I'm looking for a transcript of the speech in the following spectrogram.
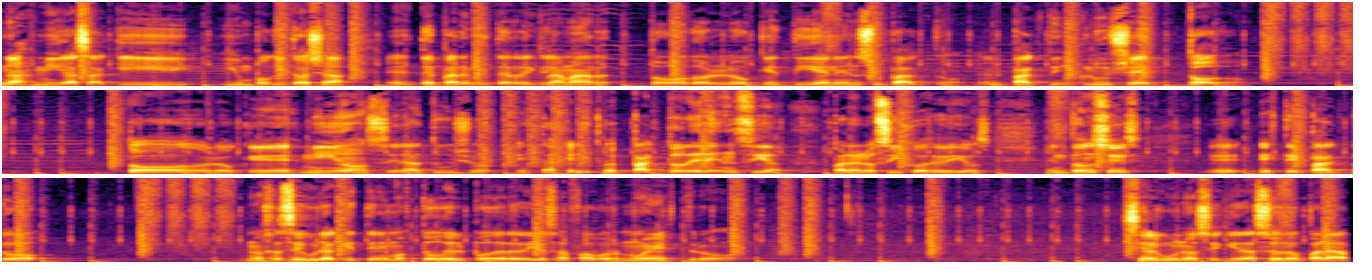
unas migas aquí y un poquito allá. Él te permite reclamar todo lo que tiene en su pacto. El pacto incluye todo. Todo lo que es mío será tuyo. Está escrito, es pacto de herencia para los hijos de Dios. Entonces, eh, este pacto nos asegura que tenemos todo el poder de Dios a favor nuestro. Si alguno se queda solo para,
